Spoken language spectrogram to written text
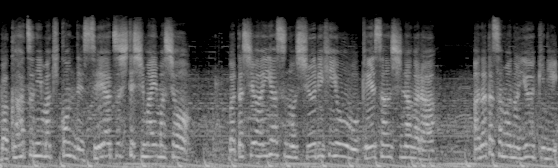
爆発に巻き込んで制圧してしまいましょう。私はイアスの修理費用を計算しながらあなた様の勇気に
